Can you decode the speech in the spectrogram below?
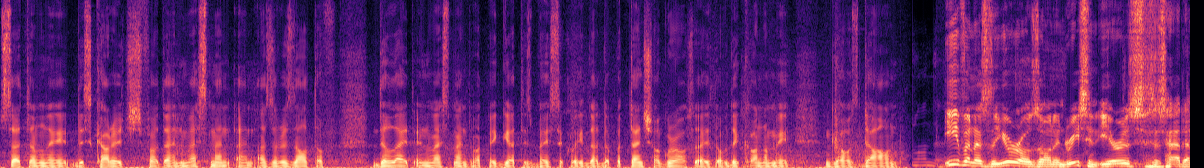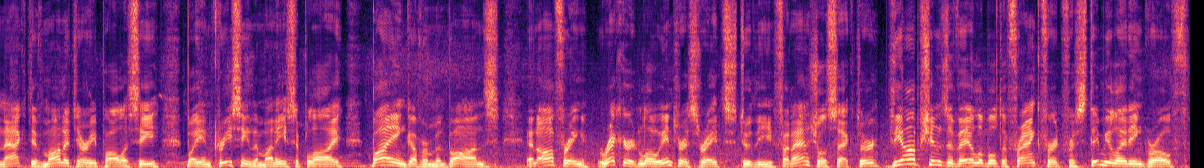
certainly discourages further investment and as a result of delayed investment what we get is basically that the potential growth rate of the economy goes down. Even as the Eurozone in recent years has had an active monetary policy by increasing the money supply, buying government bonds, and offering record low interest rates to the financial sector, the options available to Frankfurt for stimulating growth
